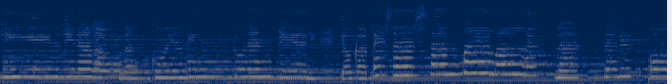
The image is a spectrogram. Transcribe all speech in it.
Niin minä laulan kuin lintunen pieni, joka pesästä maailmalle lähtenyt on.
